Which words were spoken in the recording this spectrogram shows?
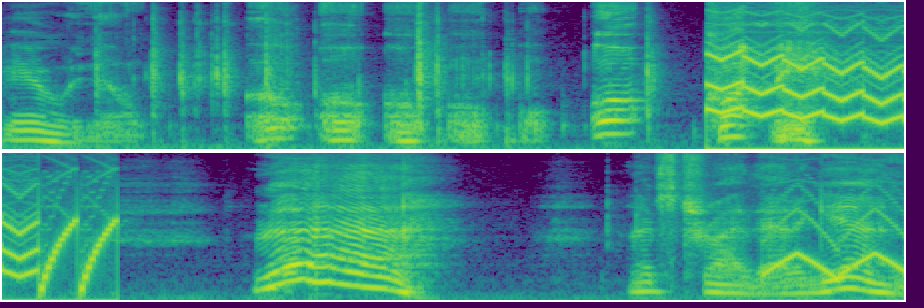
Here we go. Oh, oh, oh, oh, oh, oh, caught me. Ah, let's try that again.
